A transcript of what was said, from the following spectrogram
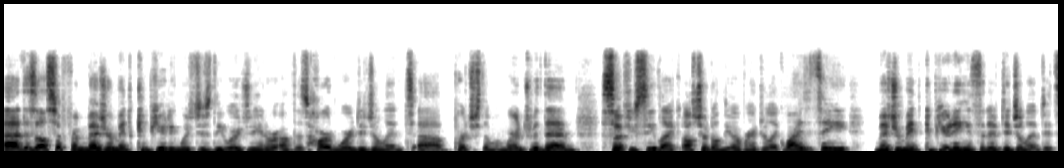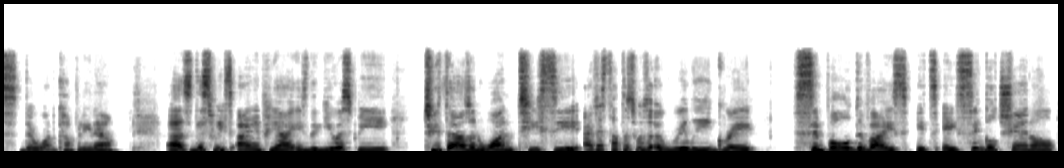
Uh, this is also from Measurement Computing, which is the originator of this hardware. Digilent uh, purchased them and merged with them. So if you see, like, I'll show it on the overhead. You're like, why does it say Measurement Computing instead of Digilent? It's they're one company now. Uh, so this week's INPI is the USB 2001 TC. I just thought this was a really great, simple device. It's a single channel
